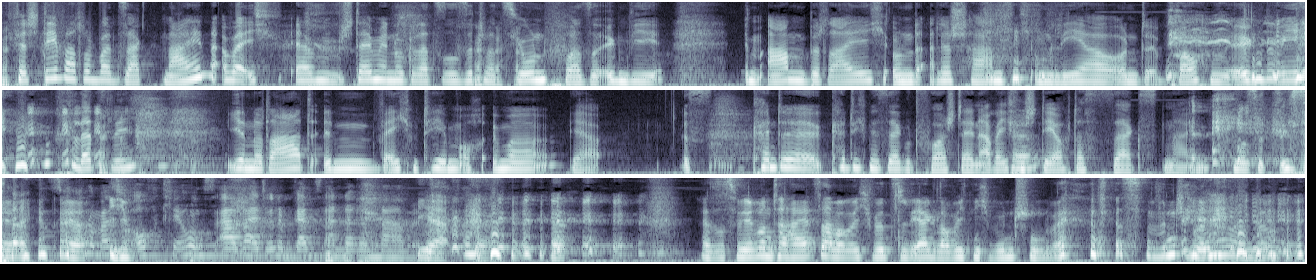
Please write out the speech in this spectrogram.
ich verstehe, warum man sagt nein, aber ich ähm, stelle mir nur gerade so Situationen vor, so irgendwie im armen Bereich und alle scharen sich um Lea und brauchen irgendwie plötzlich ihren Rat in welchen Themen auch immer. Ja, es könnte, könnte ich mir sehr gut vorstellen, aber ich ja. verstehe auch, dass du sagst, nein, muss jetzt nicht sein. Das ist ja. nochmal so Aufklärungsarbeit in einem ganz anderen Rahmen. Ja. ja. Also es wäre unterhaltsam, aber ich würde es Lea, glaube ich, nicht wünschen, weil das wünscht man niemandem.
